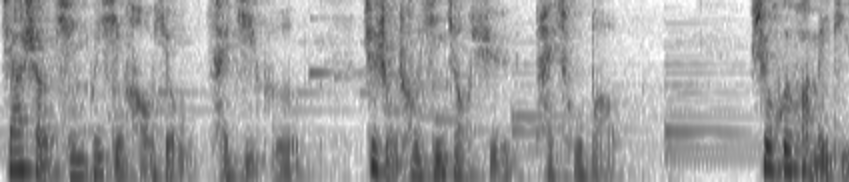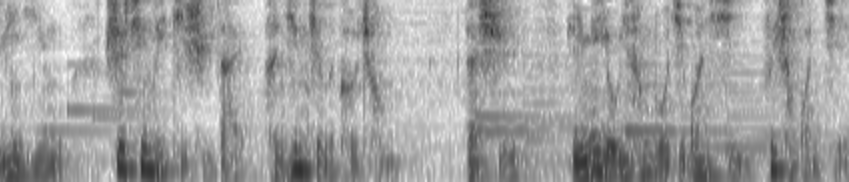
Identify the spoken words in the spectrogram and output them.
加上千微信好友才及格，这种创新教学太粗暴。社会化媒体运营是新媒体时代很应景的课程，但是里面有一层逻辑关系非常关键。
